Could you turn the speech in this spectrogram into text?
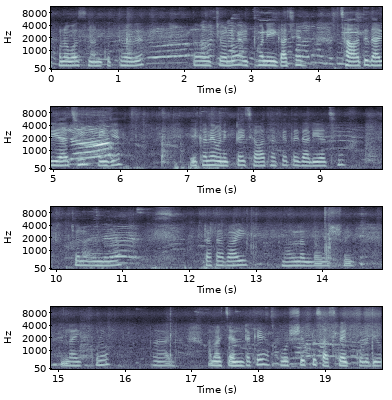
এখন আবার স্নান করতে হবে। তো চলো, একটুখানি এই গাছের ছাওয়াতে দাঁড়িয়ে আছি, এই যে। এখানে অনেকটাই ছাওয়া থাকে, তাই দাঁড়িয়ে আছি। চলো বন্ধুরা। টাটা, বাই। ভালো লাগল অবশ্যই লাইক করো আর আমার চ্যানেলটাকে অবশ্যই একটু সাবস্ক্রাইব করে দিও।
